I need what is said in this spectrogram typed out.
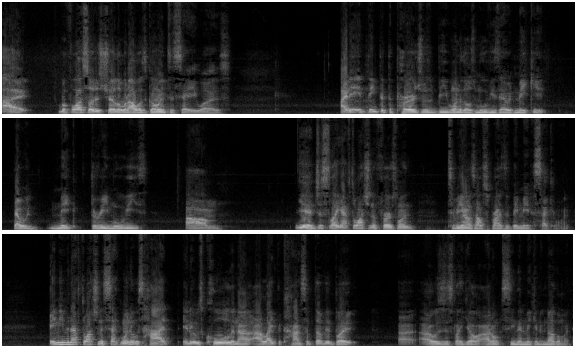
Alright. Before I saw this trailer, what I was going to say was I didn't think that The Purge would be one of those movies that would make it that would make three movies. Um Yeah, just like after watching the first one, to be honest, I was surprised that they made a second one. And even after watching the second one, it was hot and it was cool and I, I like the concept of it, but I, I was just like, yo, I don't see them making another one.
